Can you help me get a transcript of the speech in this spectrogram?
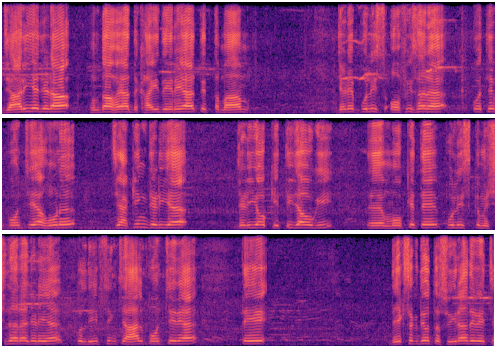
ਜਾਰੀ ਹੈ ਜਿਹੜਾ ਹੁੰਦਾ ਹੋਇਆ ਦਿਖਾਈ ਦੇ ਰਿਹਾ ਤੇ तमाम ਜਿਹੜੇ ਪੁਲਿਸ ਆਫੀਸਰ ਹੈ ਉਹ ਇੱਥੇ ਪਹੁੰਚੇ ਆ ਹੁਣ ਚੈਕਿੰਗ ਜਿਹੜੀ ਹੈ ਜਿਹੜੀ ਉਹ ਕੀਤੀ ਜਾਊਗੀ ਅ, ਮੌਕੇ ਤੇ ਪੁਲਿਸ ਕਮਿਸ਼ਨਰ ਹੈ ਜਿਹੜੇ ਆ ਕੁਲਦੀਪ ਸਿੰਘ ਚਾਹਲ ਪਹੁੰਚੇ ਨੇ ਤੇ ਦੇਖ ਸਕਦੇ ਹੋ ਤਸਵੀਰਾਂ ਦੇ ਵਿੱਚ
